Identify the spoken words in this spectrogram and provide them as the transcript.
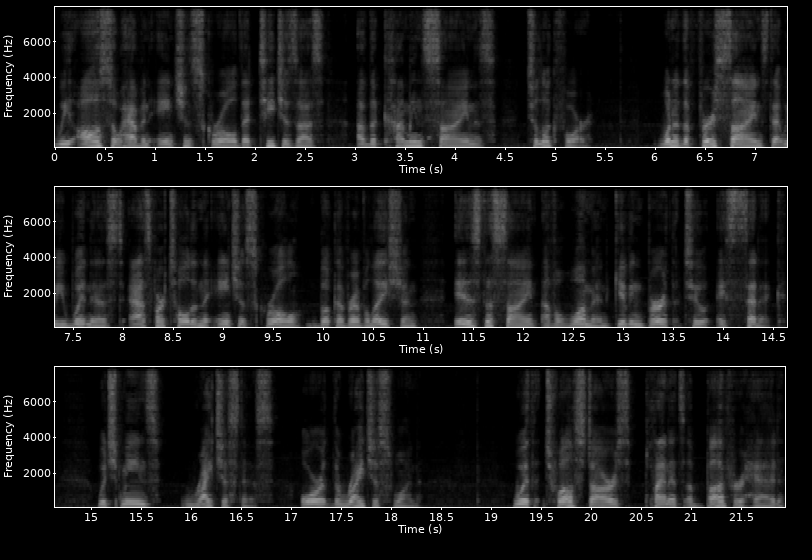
we also have an ancient scroll that teaches us of the coming signs to look for. One of the first signs that we witnessed, as foretold in the ancient scroll, Book of Revelation, is the sign of a woman giving birth to a Tzedek, which means righteousness, or the righteous one. With 12 stars, planets above her head,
